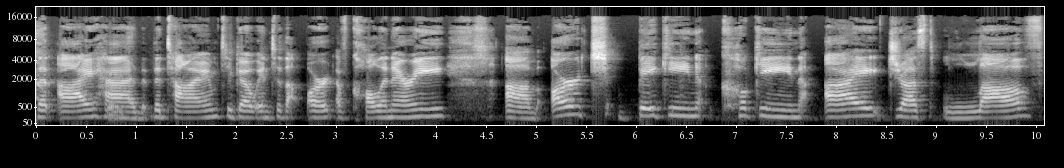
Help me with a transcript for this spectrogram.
that I had the time to go into the art of culinary, um, art, baking, cooking. I just love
